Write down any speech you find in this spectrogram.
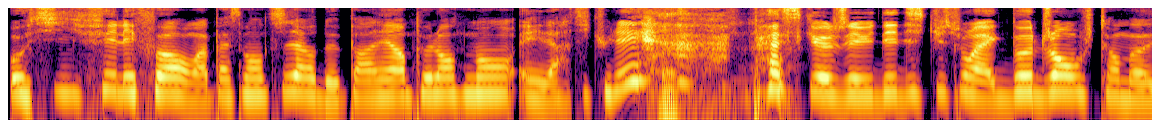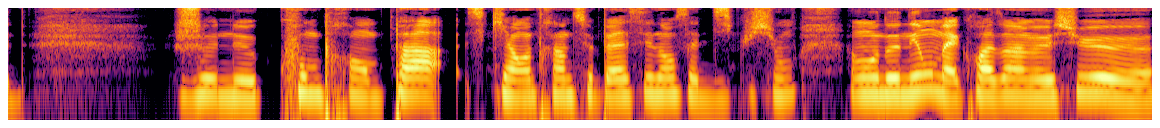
aussi fait l'effort, on va pas se mentir, de parler un peu lentement et d'articuler, parce que j'ai eu des discussions avec d'autres gens où j'étais en mode je ne comprends pas ce qui est en train de se passer dans cette discussion. À un moment donné, on a croisé un monsieur, euh,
